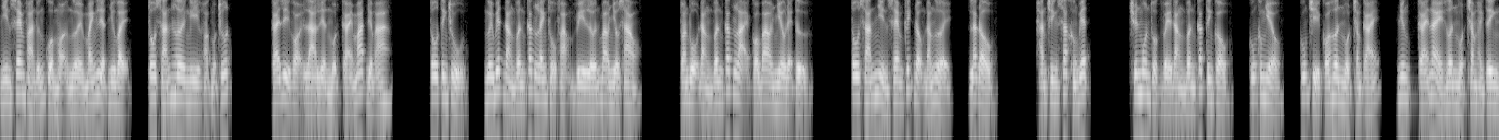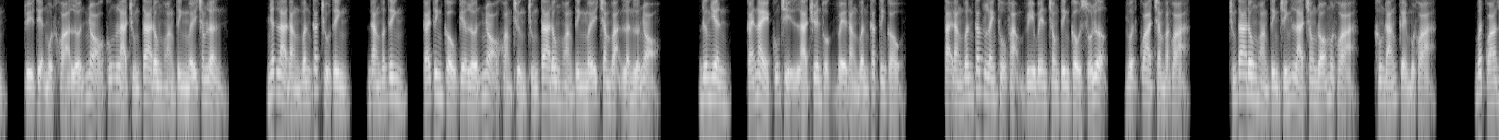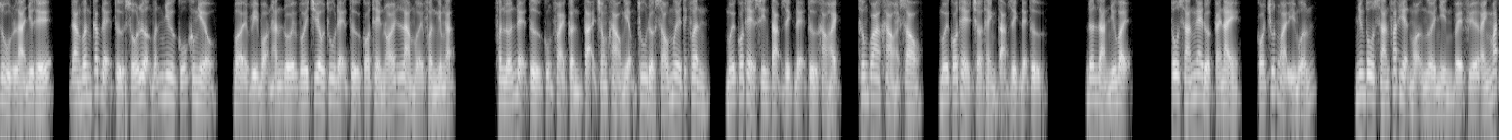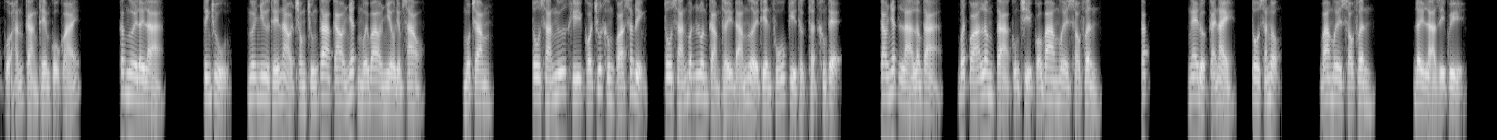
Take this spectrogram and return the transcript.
Nhìn xem phản ứng của mọi người mãnh liệt như vậy, tô sán hơi nghi hoặc một chút. Cái gì gọi là liền một cái mát điểm a? Tô tinh chủ, ngươi biết đằng vân các lãnh thổ phạm vi lớn bao nhiêu sao? Toàn bộ đằng vân các lại có bao nhiêu đệ tử? Tô sán nhìn xem kích động đám người, lắc đầu. Hắn chính xác không biết chuyên môn thuộc về đằng vân các tinh cầu, cũng không nhiều, cũng chỉ có hơn một trăm cái, nhưng cái này hơn một trăm hành tinh, tùy tiện một khỏa lớn nhỏ cũng là chúng ta đông hoàng tinh mấy trăm lần. Nhất là đằng vân các chủ tinh, đằng vân tinh, cái tinh cầu kia lớn nhỏ khoảng chừng chúng ta đông hoàng tinh mấy trăm vạn lần lớn nhỏ. Đương nhiên, cái này cũng chỉ là chuyên thuộc về đằng vân các tinh cầu. Tại đằng vân các lãnh thổ phạm vi bên trong tinh cầu số lượng, vượt qua trăm vạn khỏa. Chúng ta đông hoàng tinh chính là trong đó một khỏa, không đáng kể một khỏa. Bất quá dù là như thế, đằng vân các đệ tử số lượng vẫn như cũ không nhiều, bởi vì bọn hắn đối với chiêu thu đệ tử có thể nói là mười phần nghiêm ngặt phần lớn đệ tử cũng phải cần tại trong khảo nghiệm thu được sáu mươi tích phân mới có thể xin tạp dịch đệ tử khảo hạch, thông qua khảo hạch sau mới có thể trở thành tạp dịch đệ tử. Đơn giản như vậy. Tô sán nghe được cái này, có chút ngoài ý muốn. Nhưng tô sán phát hiện mọi người nhìn về phía ánh mắt của hắn càng thêm cổ quái. Các ngươi đây là? Tinh chủ, ngươi như thế nào trong chúng ta cao nhất mới bao nhiêu điểm sao? Một trăm. Tô sán ngữ khí có chút không quá xác định, tô sán vẫn luôn cảm thấy đám người thiên phú kỳ thực thật không tệ. Cao nhất là lâm tả bất quá lâm tả cũng chỉ có ba mươi sáu phân. Cắt. nghe được cái này, tô sán động ba mươi sáu phân đây là gì quỷ?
